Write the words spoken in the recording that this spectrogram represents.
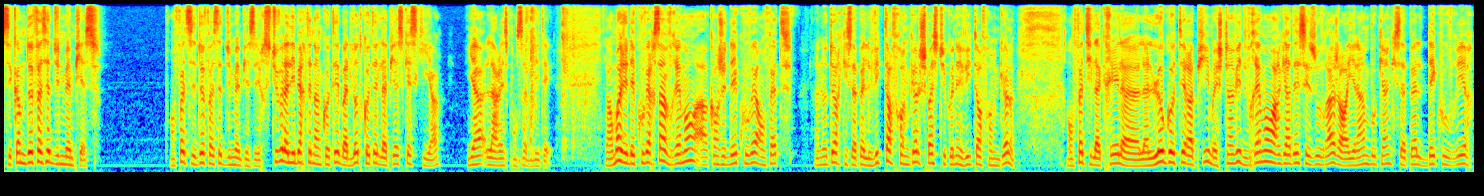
c'est comme deux facettes d'une même pièce. En fait, c'est deux facettes d'une même pièce. C'est-à-dire, si tu veux la liberté d'un côté, bah, de l'autre côté de la pièce, qu'est-ce qu'il y a? Il y a la responsabilité. Alors moi, j'ai découvert ça vraiment ah, quand j'ai découvert en fait un auteur qui s'appelle Victor Frankl. Je sais pas si tu connais Victor Frankl. En fait, il a créé la, logothérapie, mais je t'invite vraiment à regarder ses ouvrages. Alors, il y a un bouquin qui s'appelle Découvrir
